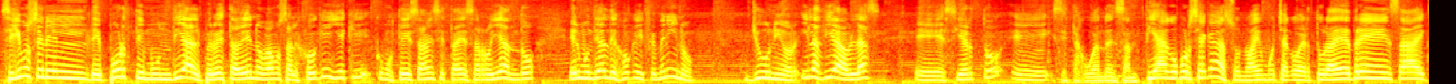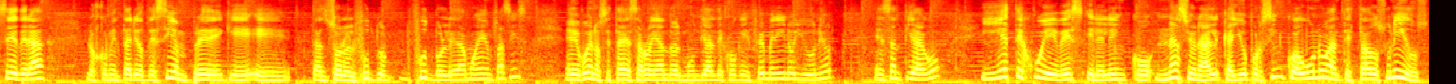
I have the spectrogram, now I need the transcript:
Seguimos en el deporte mundial, pero esta vez nos vamos al hockey y es que, como ustedes saben, se está desarrollando el Mundial de Hockey Femenino Junior y las Diablas eh, ¿cierto? Eh, se está jugando en Santiago por si acaso, no hay mucha cobertura de prensa, etcétera. Los comentarios de siempre de que eh, tan solo el fútbol, fútbol le damos énfasis. bueno, se está desarrollando el Mundial de Hockey Femenino Junior en Santiago. Y este jueves el elenco nacional cayó por 5 a 1 ante Estados Unidos.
